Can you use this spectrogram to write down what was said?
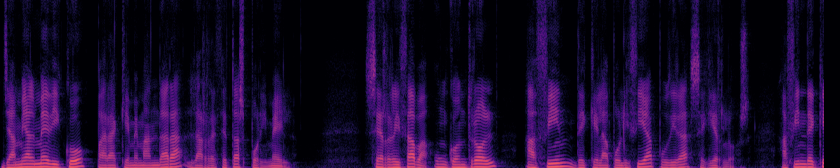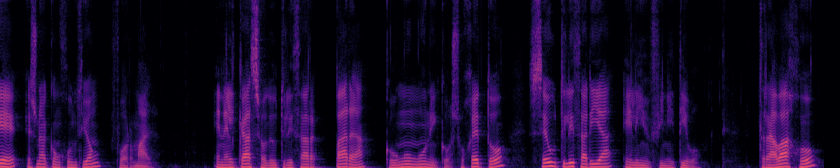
Llamé al médico para que me mandara las recetas por email. Se realizaba un control a fin de que la policía pudiera seguirlos. A fin de que es una conjunción formal. En el caso de utilizar para con un único sujeto, se utilizaría el infinitivo. Trabajo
